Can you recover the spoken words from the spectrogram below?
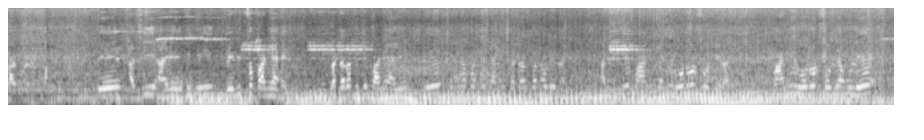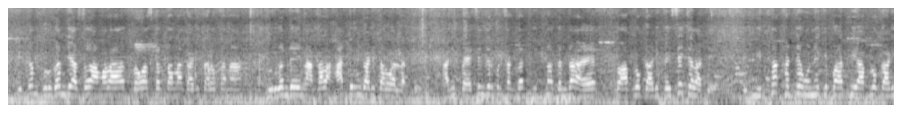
ते अशी आहे की जे ड्रेनेजचं पाणी आहे. गटाराचं जे पाणी आहे ते पूर्णपणे त्यांनी गटार बनवले नाही आणि ते पाणी त्यांनी रोडवर सोडलेलं आहे. पाणी रोडवर सोडल्यामुळे एकदम दुर्गंधी असं आम्हाला प्रवास करताना गाडी चालवताना दुर्गंध आहे, नाकाला हात धरून गाडी चालवायला लागते. आणि पॅसेंजर पण सांगतात की इतना गंदा है तो आप लोग गाड़ी कैसे चलाते? लेकिन इतना खड्डे होने के बाद भी आप लोग गाडी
